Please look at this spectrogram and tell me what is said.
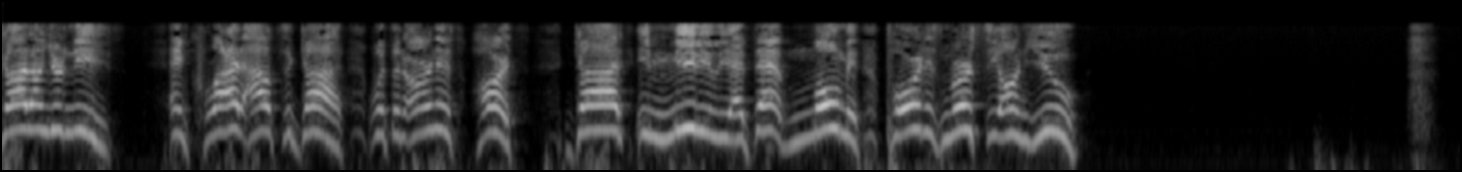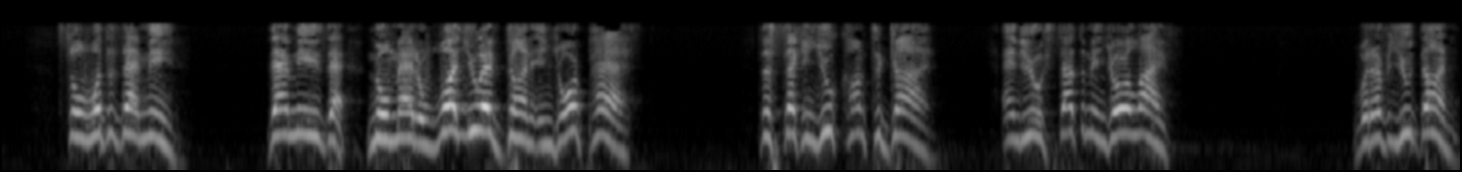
got on your knees and cried out to God with an earnest heart, God immediately at that moment poured His mercy on you. So what does that mean? That means that no matter what you have done in your past, the second you come to God and you accept Him in your life, whatever you've done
